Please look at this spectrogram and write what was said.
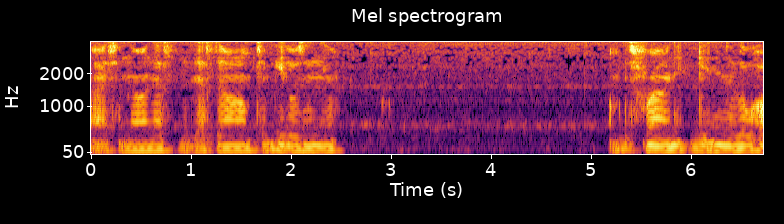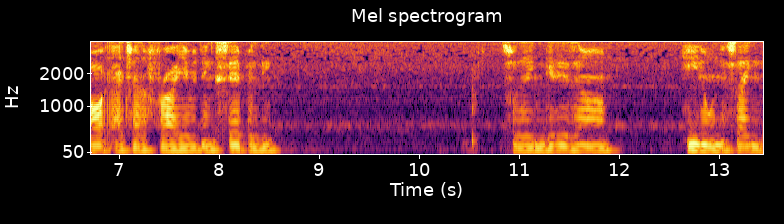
Alright, so now that's that's the um tomatoes in there. I'm just frying it, getting it a little hot. I try to fry everything separately. So they can get his um heat on it so I can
